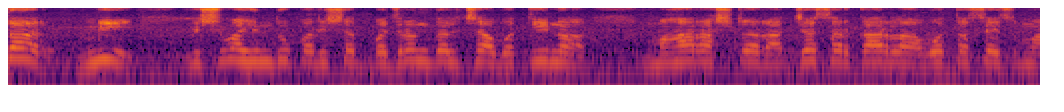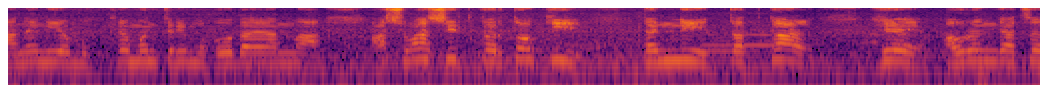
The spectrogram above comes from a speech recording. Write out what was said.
तर मी विश्व हिंदू परिषद बजरंग दलच्या वतीनं महाराष्ट्र राज्य सरकारला व तसेच माननीय मुख्यमंत्री महोदयांना आश्वासित करतो की त्यांनी तत्काळ हे औरंगाचं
